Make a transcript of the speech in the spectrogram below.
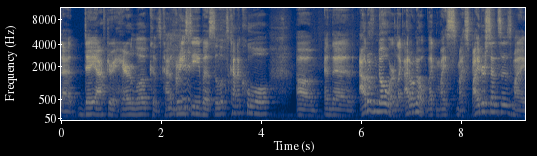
that day after hair look 'cause it's kind of greasy but it still looks kind of cool um, and then out of nowhere like i don't know like my my spider senses my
